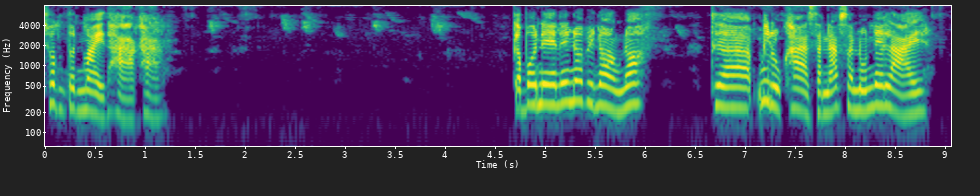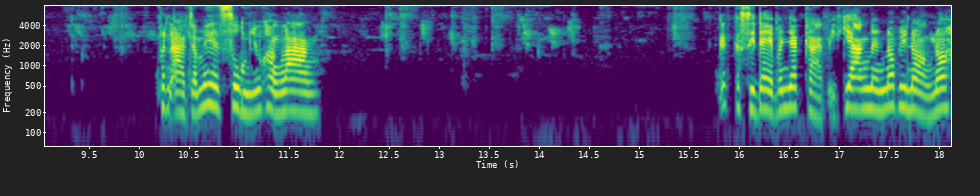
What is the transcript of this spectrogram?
ชมต้นใหม่ถาค่ะกับโบเน่ได้เนาะพี่น้องเนาะเธอมีลูกค้าสนับสนุนได้หลาย เพิ่นอาจจะไม่เห็นสุ่มอยู่ข้างล่างก็กสิได้บรรยากาศอีกอย่างหนึ่งเนาะพี่น้องเนาะ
